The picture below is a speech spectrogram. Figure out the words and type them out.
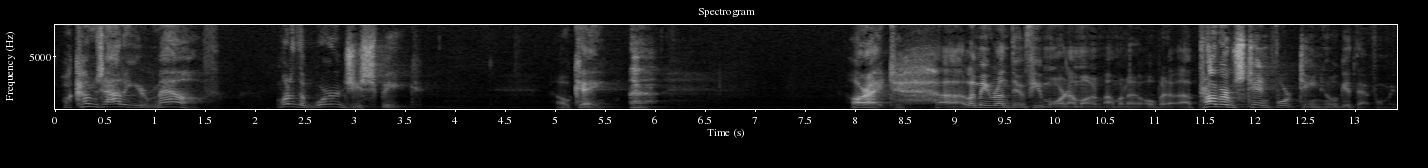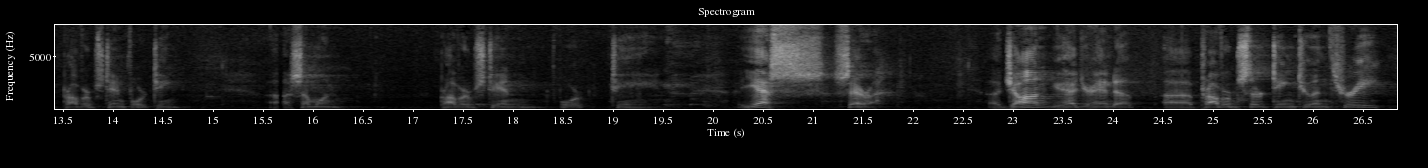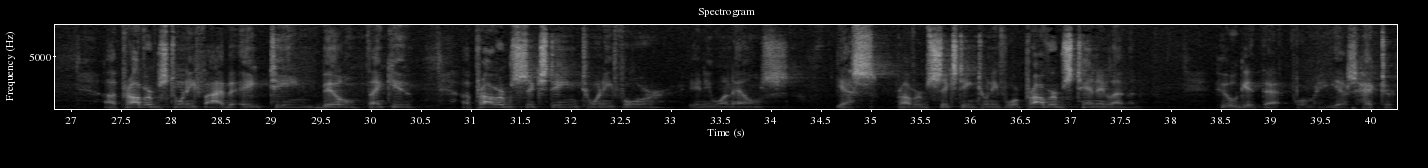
What comes out of your mouth? What are the words you speak? Okay. All right. Uh, let me run through a few more and I'm gonna, I'm gonna open up. Uh, Proverbs 10 14. Who'll get that for me? Proverbs 10 14. Uh, someone? Proverbs 10 14. Yes, Sarah. Uh, John, you had your hand up. Uh, Proverbs 13 2 and 3. Uh, Proverbs 25 18. Bill, thank you. Proverbs 16 24. Anyone else? Yes, Proverbs 16 24. Proverbs 10 11. Who'll get that for me? Yes, Hector.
